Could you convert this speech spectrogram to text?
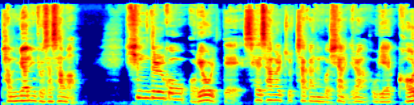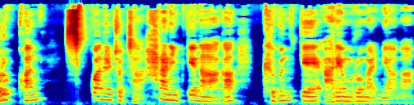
반면교사 삼아 힘들고 어려울 때 세상을 쫓아가는 것이 아니라 우리의 거룩한 습관을 쫓아 하나님께 나아가 그분께 아뢰므로 말미암아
